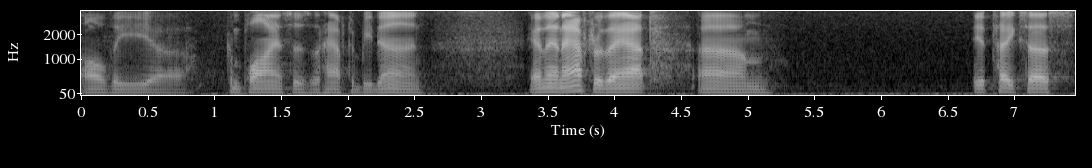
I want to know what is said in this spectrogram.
all the uh, compliances that have to be done. And then after that, um, it takes us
